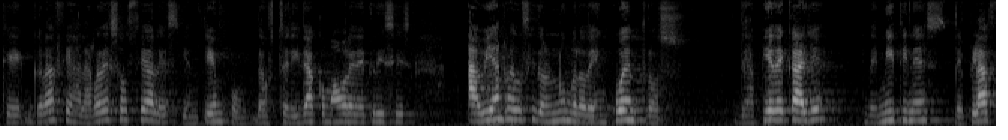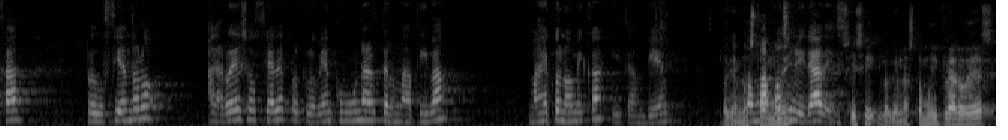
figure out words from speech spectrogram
que gracias a las redes sociales y en tiempo de austeridad como ahora y de crisis, habían reducido el número de encuentros de a pie de calle, de mítines, de plazas, reduciéndolo a las redes sociales porque lo veían como una alternativa más económica y también con más posibilidades. Sí, sí, lo que no está muy claro es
